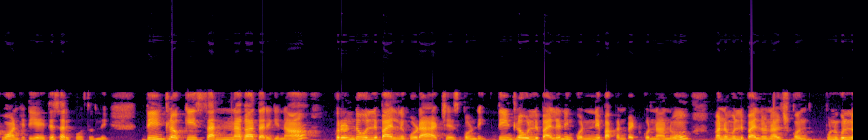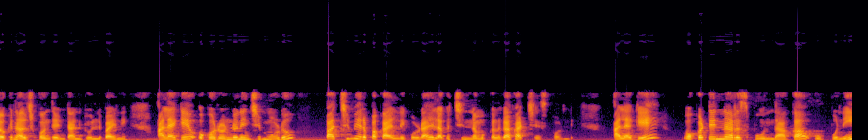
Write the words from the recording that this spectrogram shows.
క్వాంటిటీ అయితే సరిపోతుంది. దీంట్లోకి సన్నగా తరిగిన ఒక రెండు ఉల్లిపాయలని కూడా యాడ్ చేసుకోండి. దీంట్లో ఉల్లిపాయలు నేను కొన్ని పక్కన పెట్టుకున్నాను. మనం ఉల్లిపాయలు నలుచుకొని పునుగుల్లోకి నలుచుకొని తినడానికి ఉల్లిపాయని. అలాగే ఒక రెండు నుంచి మూడు పచ్చిమిరపకాయల్ని కూడా ఇలాగ చిన్న ముక్కలుగా కట్ చేసుకోండి. అలాగే ఒకటిన్నర స్పూన్ దాకా ఉప్పుని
